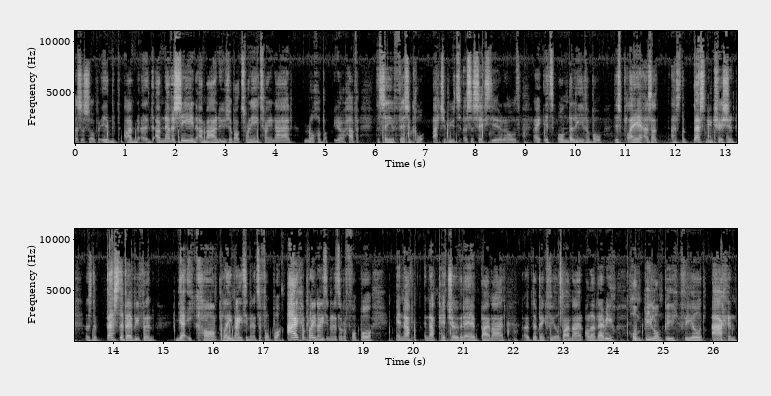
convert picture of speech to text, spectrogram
as a sub. I've, I've never seen a man who's about 28, 29 look you know, have the same physical attributes as a 60 year old. Like, it's unbelievable. This player has a has the best nutrition, has the best of everything. Yet he can't play 90 minutes of football. I can play 90 minutes of football in that in that pitch over there by man, uh, the big field by man, on a very humpy lumpy field. I can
